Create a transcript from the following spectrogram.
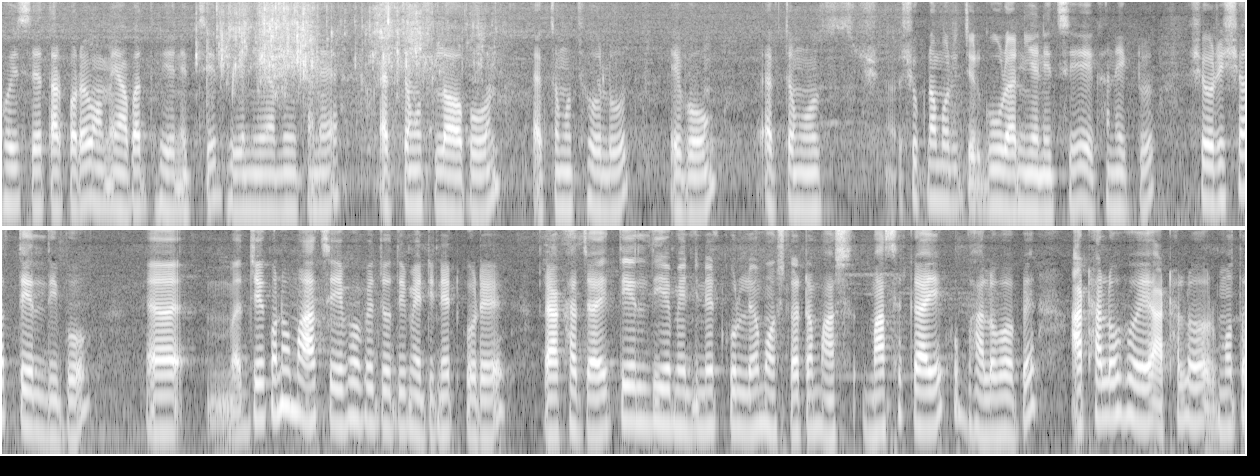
হয়েছে, তারপরেও আমি আবার ধুয়ে নিচ্ছি। ধুয়ে নিয়ে আমি এখানে এক চামচ লবণ, এক চামচ হলুদ এবং এক চামচ শুকনো মরিচের গুঁড়া নিয়ে নিচ্ছি। এখানে একটু সরিষার তেল দিব। যে কোনো মাছ এভাবে যদি মেরিনেট করে রাখা যায়, তেল দিয়ে মেরিনেট করলে মশলাটা মাছ, মাছের গায়ে খুব ভালোভাবে আঠালো হয়ে, আঠালোর মতো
